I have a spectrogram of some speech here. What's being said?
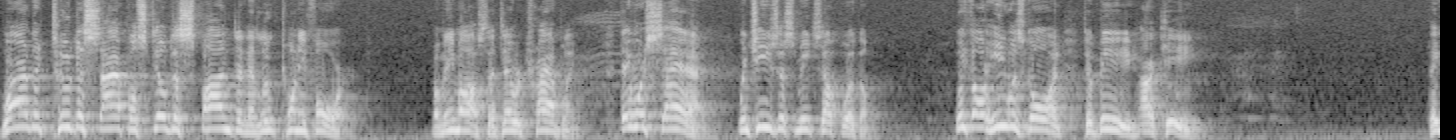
Why are the two disciples still despondent in Luke 24 from Emmaus that they were traveling? They were sad when Jesus meets up with them. We thought he was going to be our king. They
